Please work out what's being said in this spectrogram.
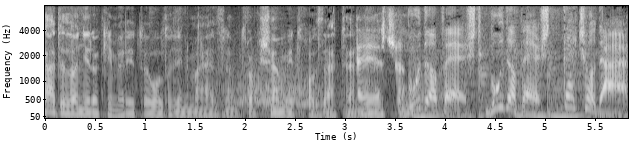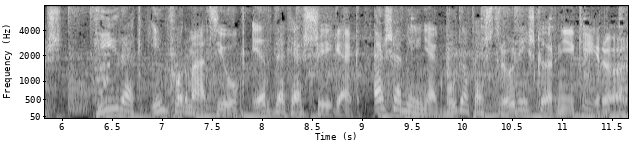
Hát ez annyira kimerítő volt, hogy én már ehhez nem tudok semmit hozzátenni. Teljesen. Budapest, Budapest, te csodás! Hírek, információk, érdekességek, események Budapestről és környékéről.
